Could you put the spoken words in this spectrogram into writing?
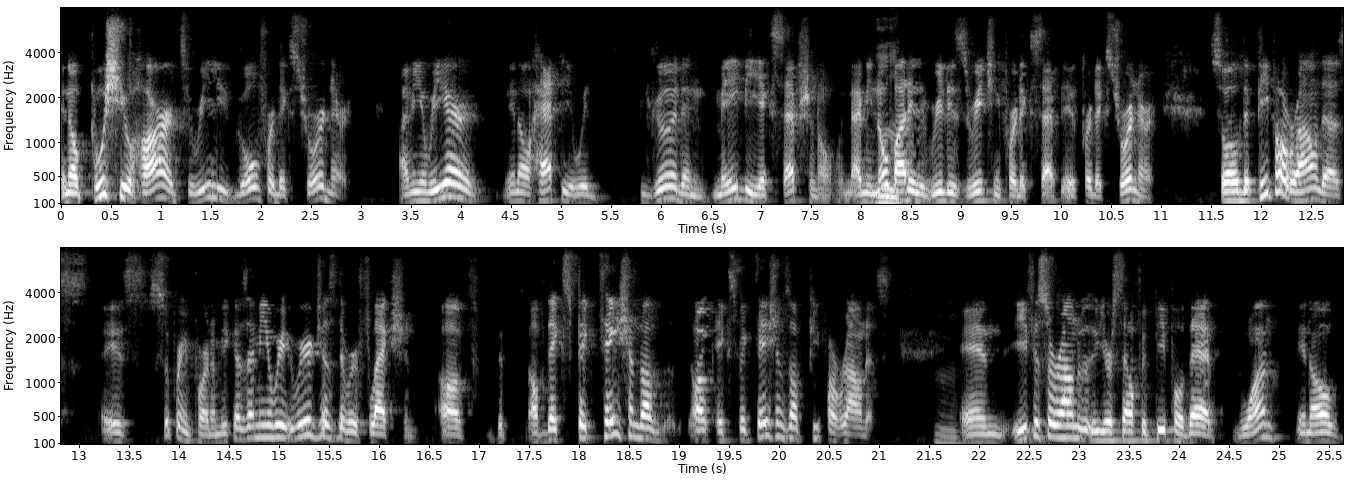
you know push you hard to really go for the extraordinary. I mean, we are you know happy with good and maybe exceptional. I mean, mm. nobody really is reaching for the except for the extraordinary. So the people around us is super important because I mean we, we're just the reflection of the of the expectation of, of expectations of people around us. Mm. And if you surround yourself with people that want, you know,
